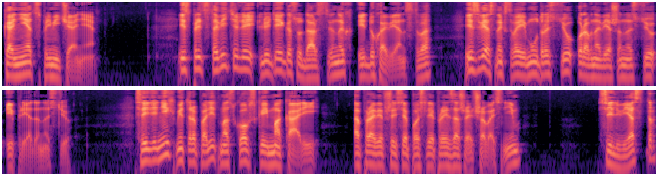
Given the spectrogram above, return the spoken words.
Конец примечания. Из представителей людей государственных и духовенства, известных своей мудростью, уравновешенностью и преданностью. Среди них митрополит московский Макарий, оправившийся после произошедшего с ним, Сильвестр,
